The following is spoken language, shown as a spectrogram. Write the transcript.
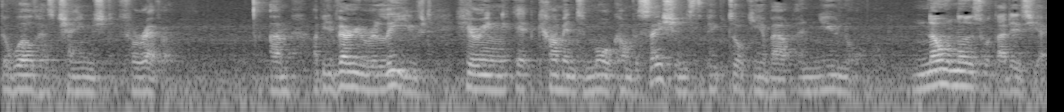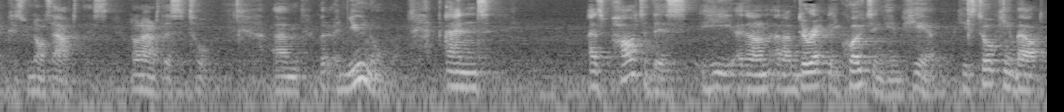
the world has changed forever um, I've been very relieved hearing it come into more conversations, the people talking about a new normal. No one knows what that is yet because we're not out of this, not out of this at all. Um, but a new normal. And as part of this, he, and I'm, and I'm directly quoting him here, he's talking about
